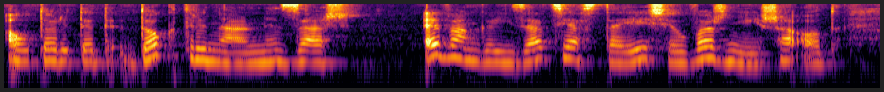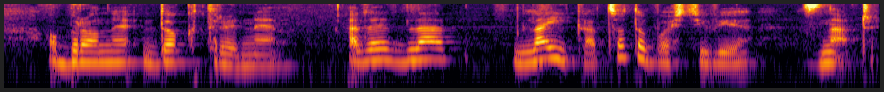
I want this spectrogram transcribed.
autorytet doktrynalny, zaś ewangelizacja staje się ważniejsza od obrony doktryny. Ale dla laika, co to właściwie znaczy?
